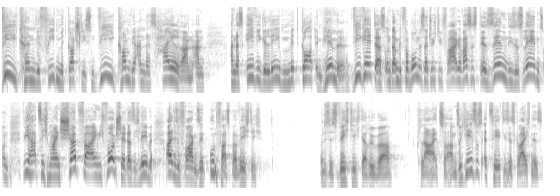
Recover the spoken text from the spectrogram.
wie können wir Frieden mit Gott schließen? Wie kommen wir an das Heil ran, an, an das ewige Leben mit Gott im Himmel? Wie geht das? Und damit verbunden ist natürlich die Frage, was ist der Sinn dieses Lebens und wie hat sich mein Schöpfer eigentlich vorgestellt, dass ich lebe? All diese Fragen sind unfassbar wichtig. Und es ist wichtig, darüber Klarheit zu haben. So Jesus erzählt dieses Gleichnis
